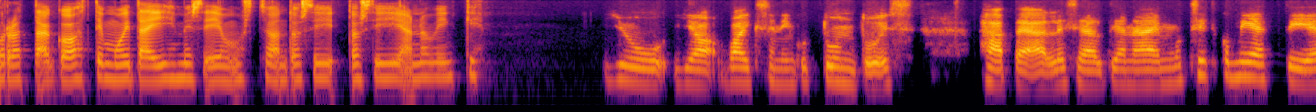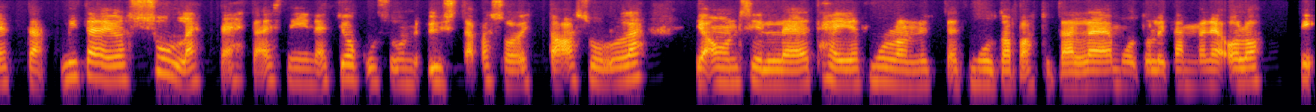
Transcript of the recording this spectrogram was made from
kurottaa kohti muita ihmisiä. Musta se on tosi, tosi hieno vinkki. Joo, ja vaikka se niin tuntuisi häpeälliseltä ja näin, mutta sitten kun miettii, että mitä jos sulle tehtäisiin niin, että joku sun ystävä soittaa sulle ja on silleen, että hei, että mulla on nyt, että mulla tapahtui tällä ja mulla tuli tämmöinen olo, niin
